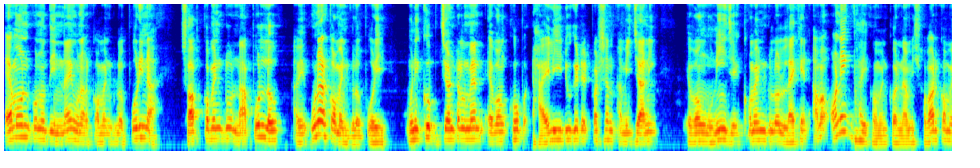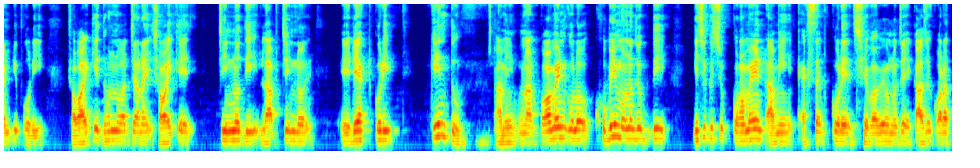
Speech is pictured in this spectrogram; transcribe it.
এমন কোনো দিন নাই ওনার কমেন্টগুলো পড়ি না। সব কমেন্টগুলো না পড়লেও আমি ওনার কমেন্টগুলো পড়ি। উনি খুব জেন্টলম্যান এবং খুব হাইলি এডুকেটেড পারসন আমি জানি। এবং উনি যে কমেন্টগুলো লেখেন, আমার অনেক ভাই কমেন্ট করেন, আমি সবার কমেন্টই পড়ি। সবাইকে ধন্যবাদ জানাই, সবাইকে চিহ্ন দিই, লাভ চিহ্ন রিয়াক্ট করি। কিন্তু আমি ওনার কমেন্টগুলো খুবই মনোযোগ দিই। কিছু কিছু কমেন্ট আমি অ্যাকসেপ্ট করে সেভাবে অনুযায়ী কাজও করার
